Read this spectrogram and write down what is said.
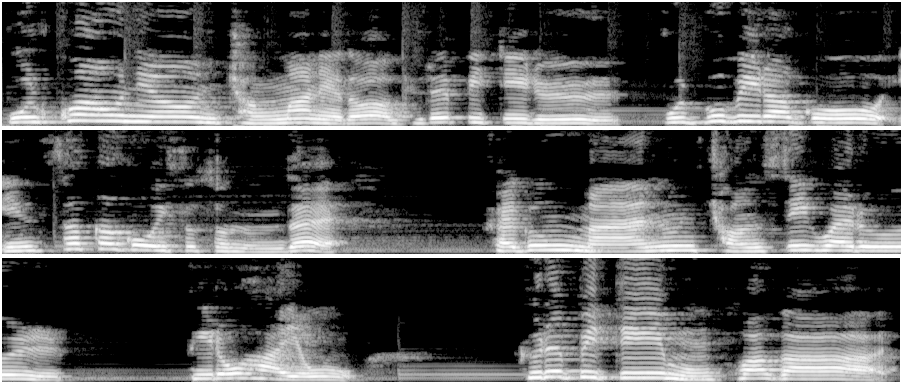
몰카우년 장만에다 그래피티를 불법이라고 인식하고 있었었는데 최근 많은 전시회를 비롯하여 그래피티 문화가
